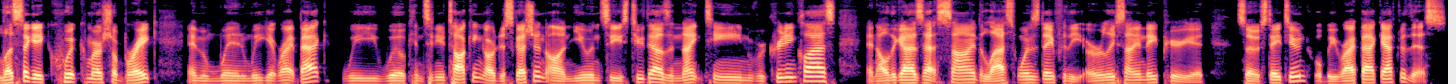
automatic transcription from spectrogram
Let's take a quick commercial break, and when we get right back, we will continue talking our discussion on UNC's 2019 recruiting class and all the guys that signed last Wednesday for the early signing day period. So stay tuned. We'll be right back after this.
